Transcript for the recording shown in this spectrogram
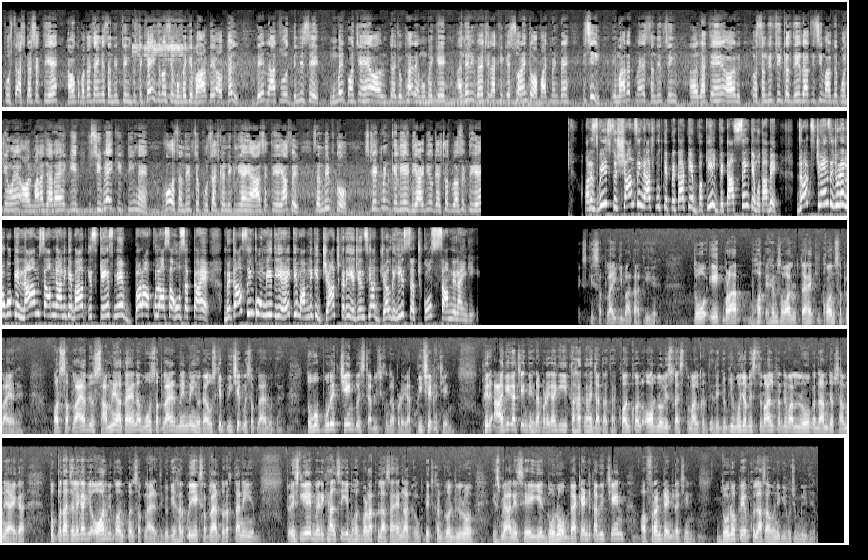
पूछताछ कर सकती है। हम आपको बताना चाहेंगे, संदीप सिंह पिछले कई दिनों से मुंबई के बाहर थे और कल देर रात वो दिल्ली से मुंबई पहुँचे हैं और उनका जो घर है मुंबई के अंधेरी वेस्ट इलाके के सोरेंटो अपार्टमेंट में इसी इमारत में संदीप सिंह रहते हैं और, संदीप सिंह कल देर रात इसी इमारत में पहुँचे हुए हैं और माना जा रहा है कि जो सीबीआई की टीम है वो संदीप से पूछताछ करने के लिए यहाँ आ सकती है या फिर संदीप को स्टेटमेंट के लिए डीआरडीओ गेस्ट हाउस बुला सकती है। और इस बीच सुशांत सिंह राजपूत के पिता के वकील विकास सिंह के मुताबिक ड्रग्स चेन से जुड़े लोगों के नाम सामने आने के बाद इस केस में बड़ा खुलासा हो सकता है। विकास सिंह को उम्मीद यह है कि मामले की जाँच करें, एजेंसियाँ जल्द ही सच को सामने लाएँगी। की सप्लाई की बात आती है तो एक बड़ा, बहुत अहम सवाल उठता है कि कौन सप्लायर है? और सप्लायर जो सामने आता है ना, वो सप्लायर मेन नहीं होता है, उसके पीछे कोई सप्लायर होता है। तो वो पूरे चेन को एस्टेब्लिश करना पड़ेगा, पीछे का चेन फिर आगे का चेन देखना पड़ेगा कि ये कहाँ कहाँ जाता था कौन कौन और लोग इसका इस्तेमाल करते थे, क्योंकि वो जब इस्तेमाल करने वाले लोगों का नाम जब सामने आएगा तो पता चलेगा कि और भी कौन कौन सप्लायर थे, क्योंकि हर कोई एक सप्लायर तो रखता नहीं है। तो इसलिए मेरे ख्याल से ये बहुत बड़ा खुलासा है नार्कोटिक्स कंट्रोल ब्यूरो इसमें आने से ये दोनों बैक एंड का भी चेन और फ्रंट एंड का चेन दोनों पे खुलासा होने की कुछ उम्मीद है।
